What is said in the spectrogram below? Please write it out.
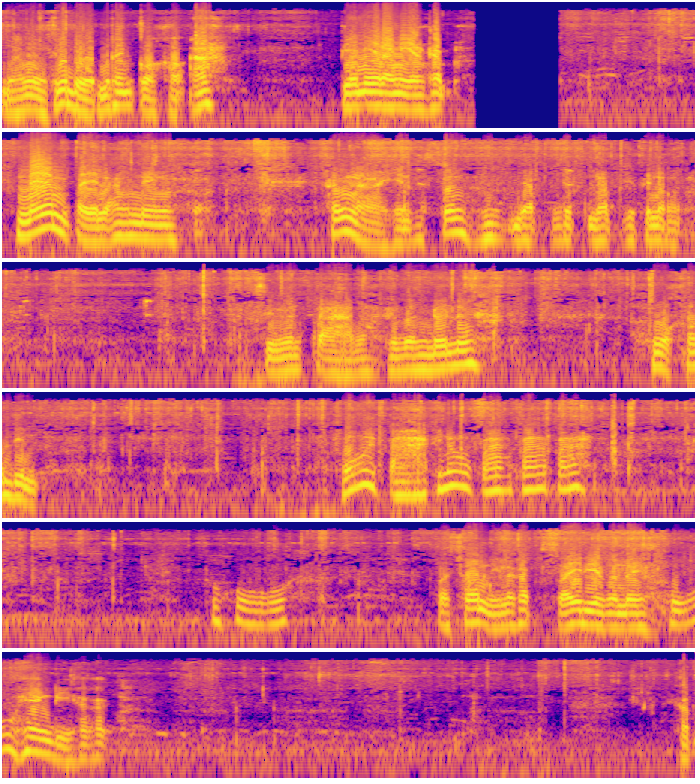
หลังนี้คือโดดมาทั้งเกาะเขาอะเปลี่ยนอะไรอย่างครับแนมไปหลังหนึ่ง ข้างหน้าเห็นต้นยับหยับหยับอยู่พี่น้องสิมันป่าบ่ไปเบิ่งด้อเลยหัวเขาดินโอ้ยป่าพี่น้องป่าป่าป่าโอ้โหปลาช่อนอีกแล้วครับไซส์เดียวกันเลยโอ้แห้งดีครับ ครับครับ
